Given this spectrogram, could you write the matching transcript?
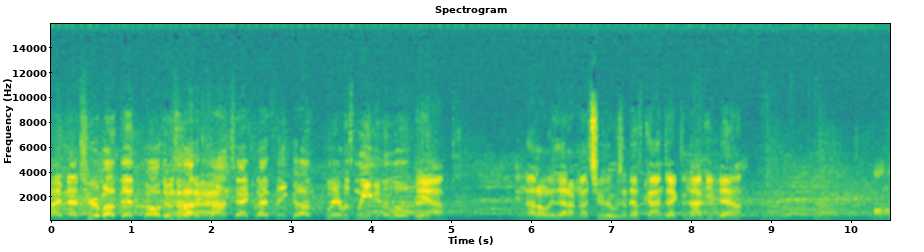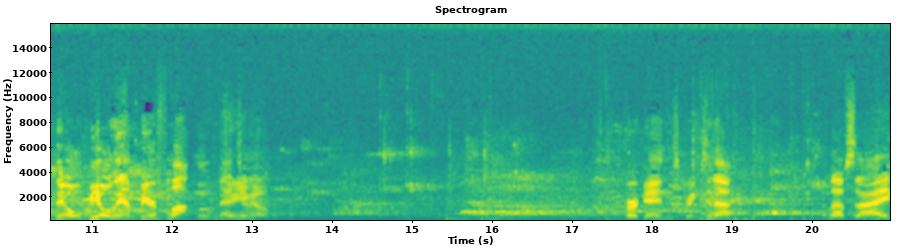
I'm not sure about that call. There was a lot of Uh, contact, but I think um, player was leaning a little bit. Yeah. And not only that, I'm not sure there was enough contact to knock him down. The old Bill Laimbeer flop move that There you time. go. Perkins brings it up. The left side,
